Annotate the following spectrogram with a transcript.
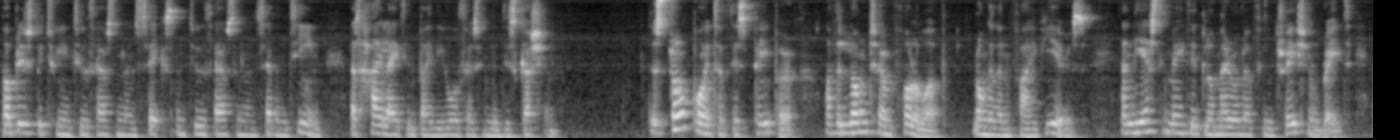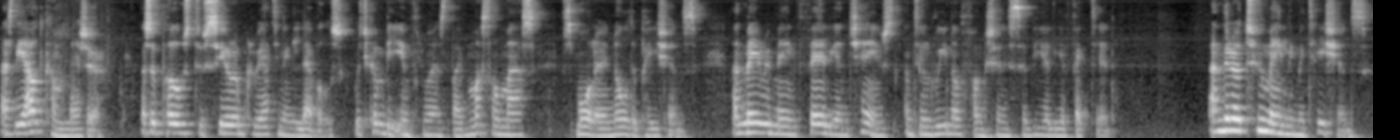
published between 2006 and 2017, as highlighted by the authors in the discussion. The strong points of this paper are the long term follow up, longer than five years, and the estimated glomerular filtration rate as the outcome measure, as opposed to serum creatinine levels, which can be influenced by muscle mass, smaller in older patients, and may remain fairly unchanged until renal function is severely affected. And there are two main limitations.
